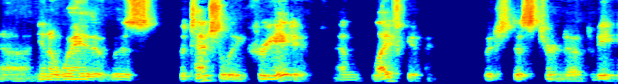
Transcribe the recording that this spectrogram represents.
it uh, in a way that was potentially creative and life giving, which this turned out to be.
